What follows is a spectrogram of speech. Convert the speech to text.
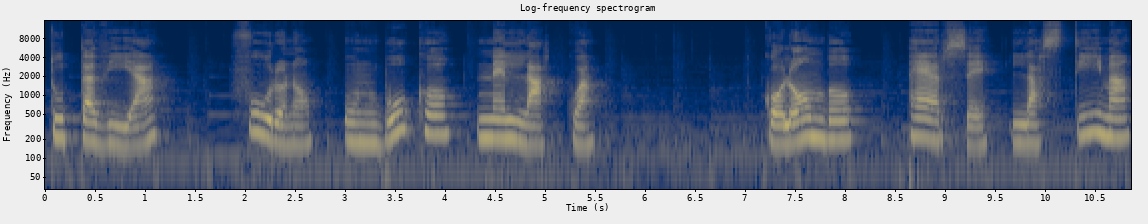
tuttavia, furono un buco nell'acqua. Colombo perse la stima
